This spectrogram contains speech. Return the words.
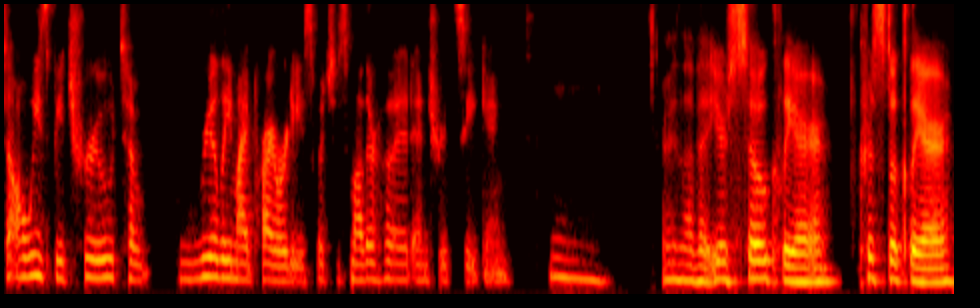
to always be true to really my priorities which is motherhood and truth seeking. Mm. i love it. You're so clear crystal clear.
